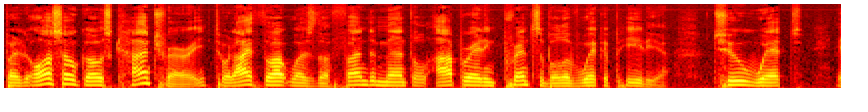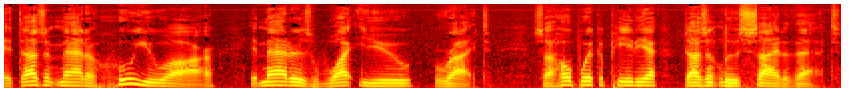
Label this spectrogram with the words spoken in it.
But it also goes contrary to what I thought was the fundamental operating principle of Wikipedia. To wit, it doesn't matter who you are, it matters what you write. So I hope Wikipedia doesn't lose sight of that.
